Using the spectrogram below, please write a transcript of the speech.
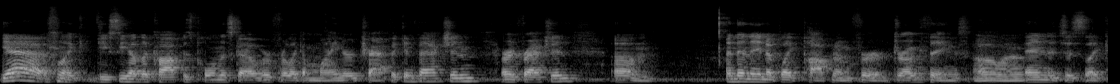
yeah, like, do you see how the cop is pulling this guy over for like a minor traffic infraction or infraction, um, and then they end up like popping him for drug things, Oh wow. and it's just like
